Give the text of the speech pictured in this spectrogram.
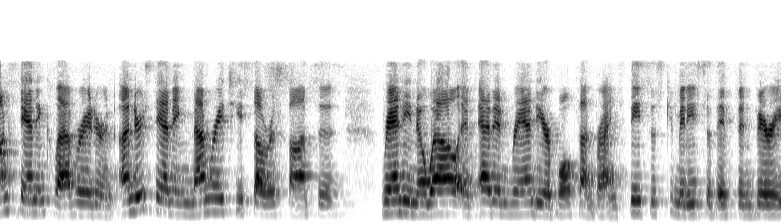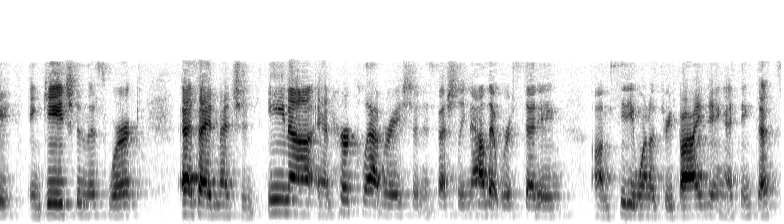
longstanding collaborator in understanding memory T cell responses. Randy Noel and Ed and Randy are both on Brian's thesis committee, so they've been very engaged in this work. As I had mentioned, Ina and her collaboration, especially now that we're studying um, CD103 binding. I think that's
